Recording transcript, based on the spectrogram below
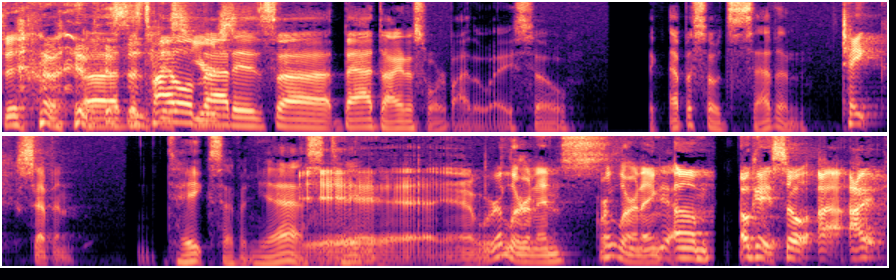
The, Uh, the title of that is uh, Bad Dinosaur, by the way. So, like episode seven, take seven. take seven. Yes. Yeah, yeah, we're learning. We're learning. Um, okay, so I I,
